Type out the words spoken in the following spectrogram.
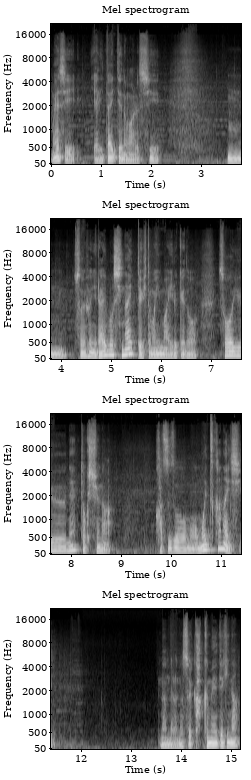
まあ、やし、やりたいっていうのもあるし、うん、そういうふうにライブをしないっていう人も今いるけど、そういうね、特殊な活動も思いつかないし、なんだろうな、そういう革命的な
